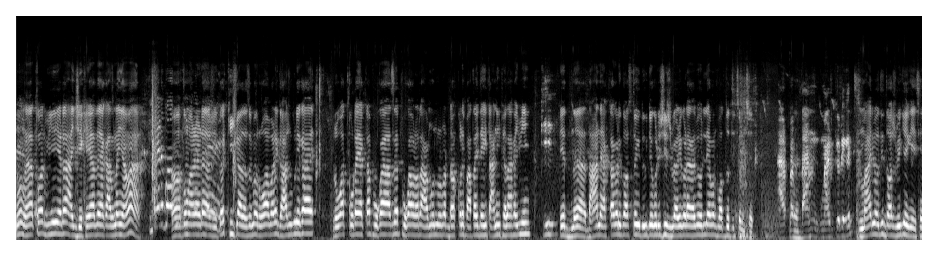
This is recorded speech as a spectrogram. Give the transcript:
মুখ হ্যাঁ তোমার বিয়ে এটা আইছে খেয়া দেয়া কাজ নাই আমার। তোমার এটা কি কাজ আছে? রোয়া বাড়ি ঘাস গুড়ে খায়। রোয়াত কোটায় একটা পোকা আছে পোকা ওরা আমুল ওরা ডক করে পাতায় দেখি টানি ফেলা খাইবি। কি? এ ধান একটা করে গছ থেকে দুইটা করে শীষ বাড়ি করে খাবি বললে আমার পদ্ধতি চলছে। আর পর দান মার কেটে গেল? মারি ওদি দশ বিঘে গেছে।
